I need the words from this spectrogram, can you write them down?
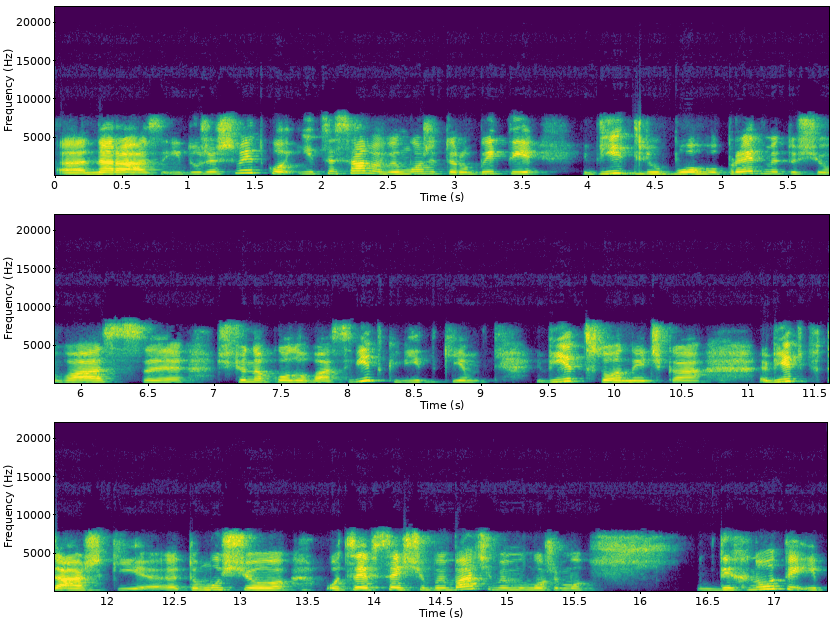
е, на раз і дуже швидко. І це саме ви можете робити від любого предмету, що, вас, е, що навколо вас, від квітки, від сонечка, від пташки, е, тому що оце все, що ми бачимо, ми можемо вдихнути і,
